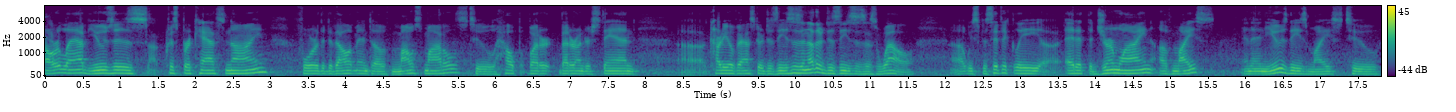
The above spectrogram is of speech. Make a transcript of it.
our lab uses CRISPR Cas9 for the development of mouse models to help better, better understand uh, cardiovascular diseases and other diseases as well. Uh, we specifically uh, edit the germline of mice and then use these mice to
